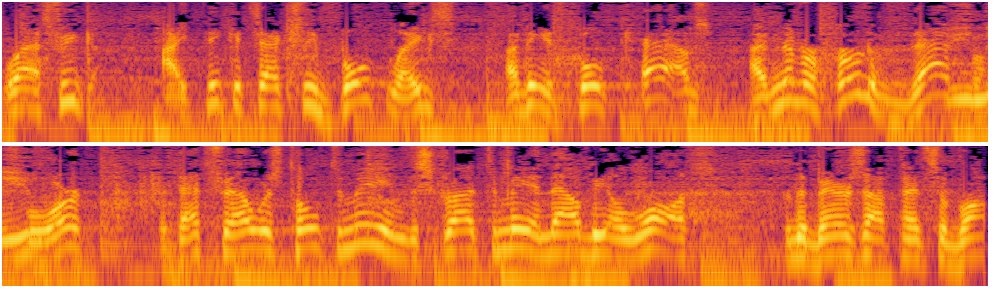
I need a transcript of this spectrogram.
last week. I think it's actually both legs. I think it's both calves. I've never heard of that before, but that's what was told to me and described to me, and that'll be a loss for the Bears' offensive line.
